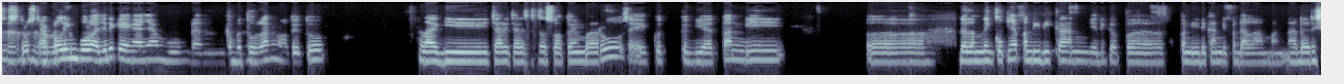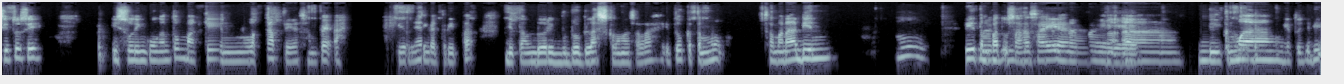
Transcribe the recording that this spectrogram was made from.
hmm, terus traveling pula jadi kayak nggak nyambung. Dan kebetulan waktu itu lagi cari-cari sesuatu yang baru saya ikut kegiatan di uh, dalam lingkupnya pendidikan jadi ke pe, pendidikan di pedalaman. Nah dari situ sih isu lingkungan tuh makin lekat ya sampai akhirnya singkat cerita di tahun 2012 kalau nggak salah itu ketemu sama Nadine. Oh di tempat usaha saya. ya. uh, di Kemang gitu. Jadi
